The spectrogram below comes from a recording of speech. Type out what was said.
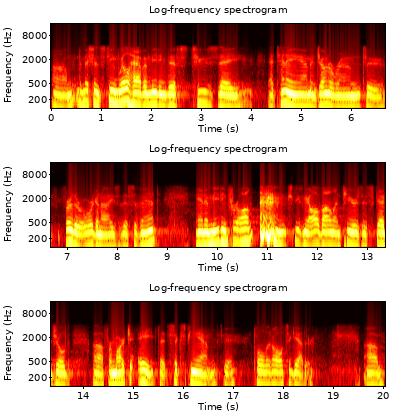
Um, the missions team will have a meeting this Tuesday at 10 a.m. in Jonah Room to further organize this event. And a meeting for all, excuse me, all volunteers is scheduled uh, for March 8th at 6 p.m. to pull it all together. Um,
